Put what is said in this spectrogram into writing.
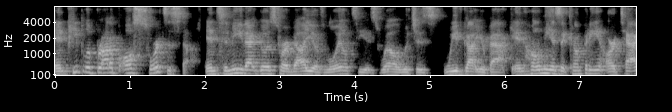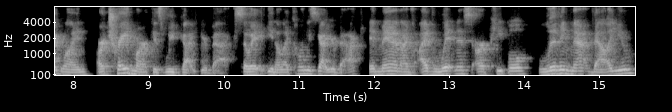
And people have brought up all sorts of stuff. And to me, that goes to our value of loyalty as well, which is we've got your back. And Homie as a company, our tagline, our trademark is we've got your back. So it, you know, like Homie's got your back. And man, I've I've witnessed our people living that value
